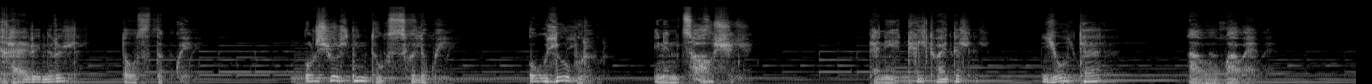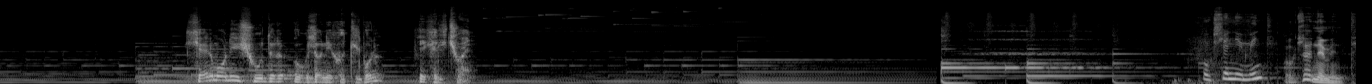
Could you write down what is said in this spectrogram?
хайр инрэл дуустдаггүй. Өршөөлт нь төгсгөлгүй. Өглөө бүр энэ нь цоо шиг. Таны ихтгэлт байдал юутай аавгаавэ. Хермоны шүүдэр өглөөний хөтөлбөр эхэлж байна. Өглөөний мэнд. Өглөөний мэнд.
